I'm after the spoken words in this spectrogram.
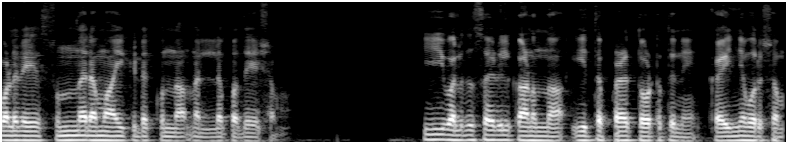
വളരെ സുന്ദരമായി കിടക്കുന്ന നല്ല പ്രദേശം. ഈ വലതു സൈഡിൽ കാണുന്ന ഈത്തപ്പഴത്തോട്ടത്തിന് കഴിഞ്ഞ വർഷം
